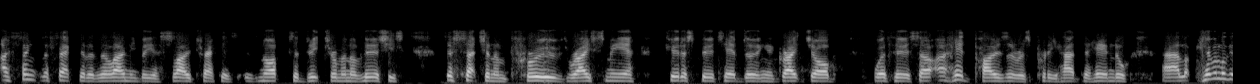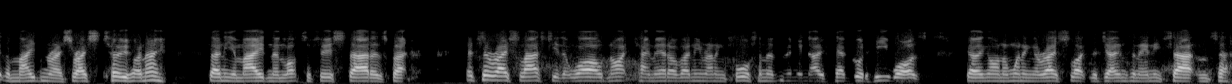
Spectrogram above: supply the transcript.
I think the fact that it'll only be a slow track is, is not to detriment of her. She's just such an improved race mare. Curtis Pertab doing a great job with her. So I had Posa as pretty hard to handle. Uh, look, have a look at the maiden race, race two. I know it's only a maiden and lots of first starters, but it's a race last year that Wild Knight came out of, only running fourth, and then we know how good he was going on and winning a race like the James and Annie Sarton. So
